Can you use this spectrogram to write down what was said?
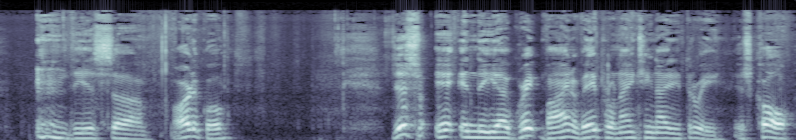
this uh, article. This in the uh, Grapevine of April 1993 is called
